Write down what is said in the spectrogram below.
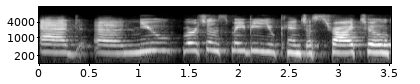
add uh, new versions. Maybe you can just try to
